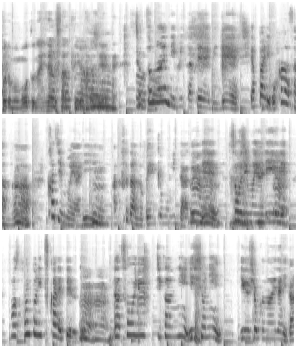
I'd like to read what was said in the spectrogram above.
子供も大人になるさっていう話だよね。ちょっと前に見たテレビで、やっぱりお母さんが家事もやり、うんあの普段の勉強も見てあげうんて、掃除もやり、うんで、もう本当に疲れてると。うんうん。だそういう時間に一緒に夕食の間に団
